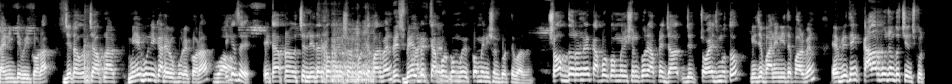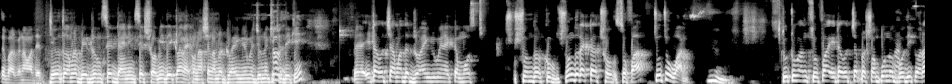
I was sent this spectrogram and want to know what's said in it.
ডাইনিং টেবিল করা যেটা হচ্ছে আপনার মেহগুনি কাঠের উপরে করা ঠিক আছে? এটা আপনার হচ্ছে লেদার কম্বিনেশন করতে পারবেন ভেলভেট কাপড়। কম্বিনেশন করতে পারবেন। সব ধরনের কাপড় কম্বিনেশন করে আপনি যা চয়েস মতো নিজে বানিয়ে নিতে পারবেন এভরিথিং কালার পর্যন্ত চেঞ্জ করতে পারবেন আমাদের। যেহেতু আমরা বেডরুম সেট ডাইনিং সেট সবই দেখলাম এখন আসেন আমরা ড্রয়িং রুমের জন্য কিছু দেখি। এটা হচ্ছে আমাদের ড্রয়িং রুমের একটা মোস্ট সুন্দর খুব সুন্দর একটা সোফা চুচু one two two one sofa এটা হচ্ছে আপনার সম্পূর্ণ গদি করা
